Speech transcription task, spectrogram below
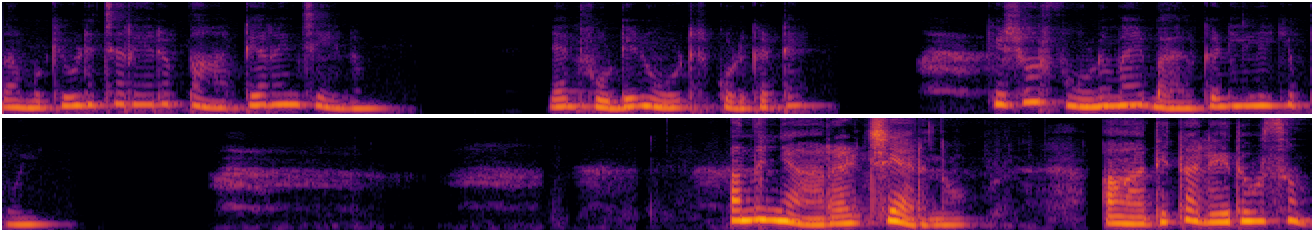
നമുക്കിവിടെ ചെറിയൊരു പാർട്ടി അറേഞ്ച് ചെയ്യണം. ഞാൻ ഫുഡിന് ഓർഡർ കൊടുക്കട്ടെ? കിഷോർ ഫോണുമായി ബാൽക്കണിയിലേക്ക് പോയി. അന്ന് ഞായറാഴ്ചയായിരുന്നു. ആദ്യ തലേദിവസം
